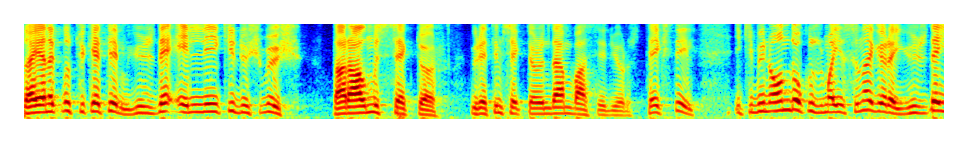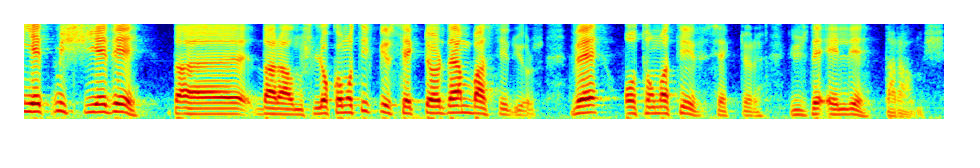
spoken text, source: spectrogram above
Dayanıklı tüketim %52 düşmüş. Daralmış sektör. Üretim sektöründen bahsediyoruz. Tekstil 2019 Mayıs'ına göre %77 daralmış. Lokomotif bir sektörden bahsediyoruz. Ve otomotiv sektörü %50 daralmış.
